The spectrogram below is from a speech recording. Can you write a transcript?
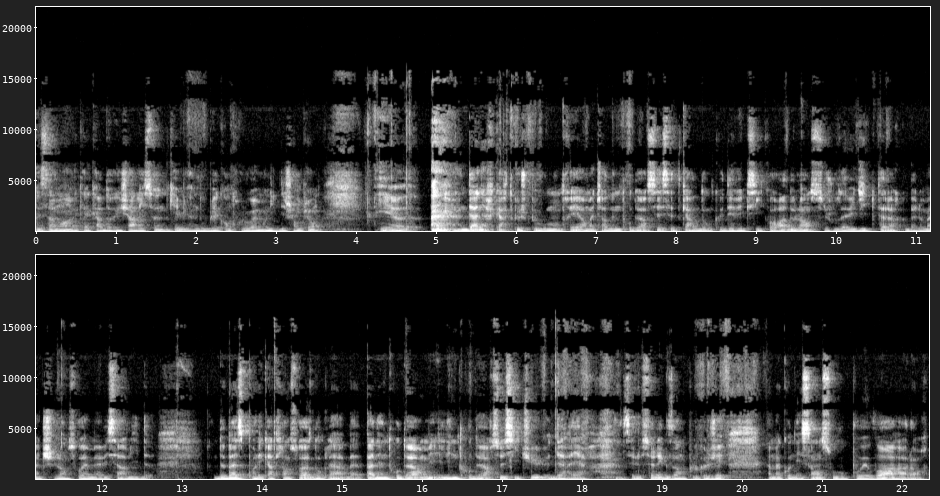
récemment avec la carte de Richard Lisson qui a mis un doublé contre l'OM en Ligue des Champions. Et euh, une dernière carte que je peux vous montrer en matière d'intruder, c'est cette carte donc d'Eric Sicora de Lens. Je vous avais dit tout à l'heure que bah, le match Lens-OM avait servi de, base pour les cartes lensoises. Donc là, bah, pas d'intruder, mais l'intruder se situe derrière. C'est le seul exemple que j'ai à ma connaissance où vous pouvez voir. Alors,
